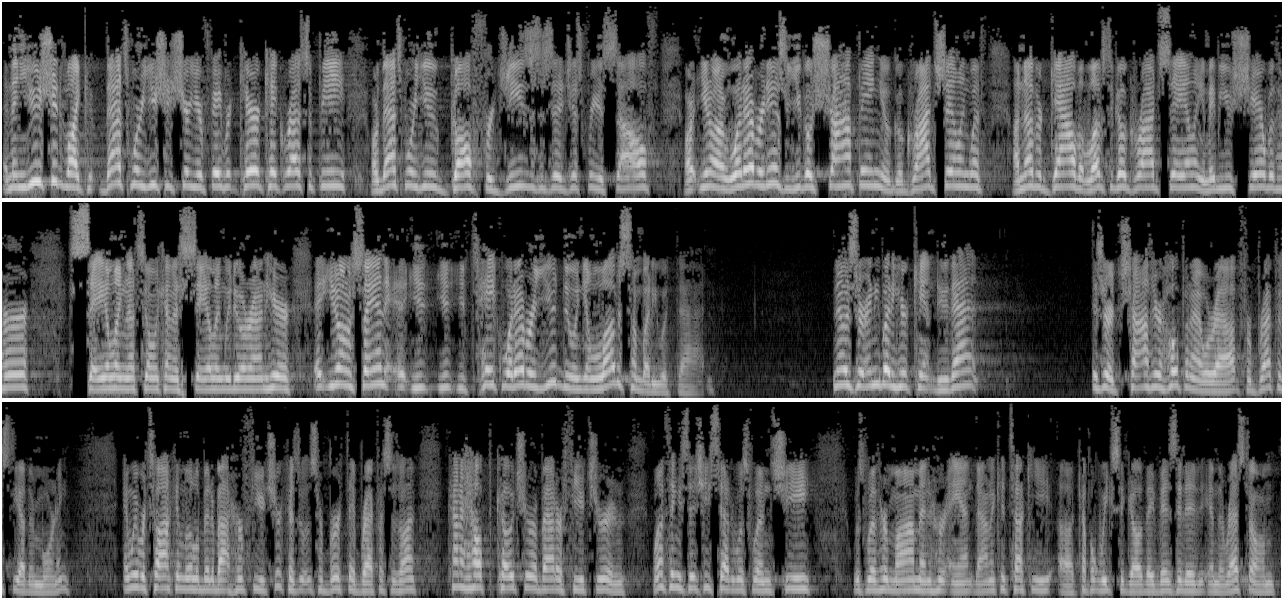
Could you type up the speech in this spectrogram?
And then you should like, that's where you should share your favorite carrot cake recipe, or that's where you golf for Jesus instead of just for yourself, or, you know, whatever it is, or you go shopping, you go garage sailing with another gal that loves to go garage sailing, and maybe you share with her sailing. That's the only kind of sailing we do around here. Eh, you know what I'm saying? Eh, you, you, you take whatever you do and you love somebody with that. Now, is there anybody here can't do that? Is there a child here? Hope and I were out for breakfast the other morning and we were talking a little bit about her future because it was her birthday breakfast was on. Kind of helped coach her about her future. And one of the things that she said was when she was with her mom and her aunt down in Kentucky uh, a couple weeks ago, they visited in the rest home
